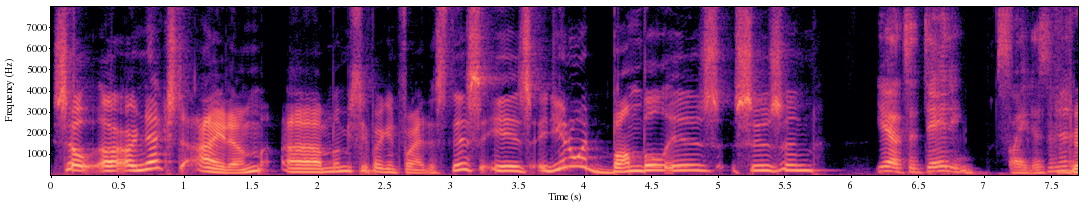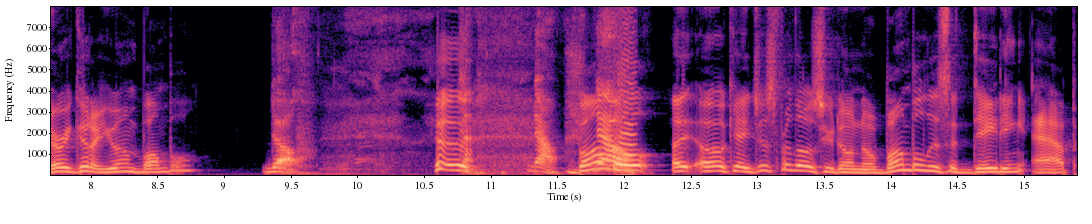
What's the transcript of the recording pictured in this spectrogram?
so uh, our next item. Um, let me see if I can find this. This is. Do you know what Bumble is, Susan? Yeah, it's a dating site, isn't it? Very good. Are you on Bumble? no. No. No. Bumble. Uh, okay, just for those who don't know, Bumble is a dating app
